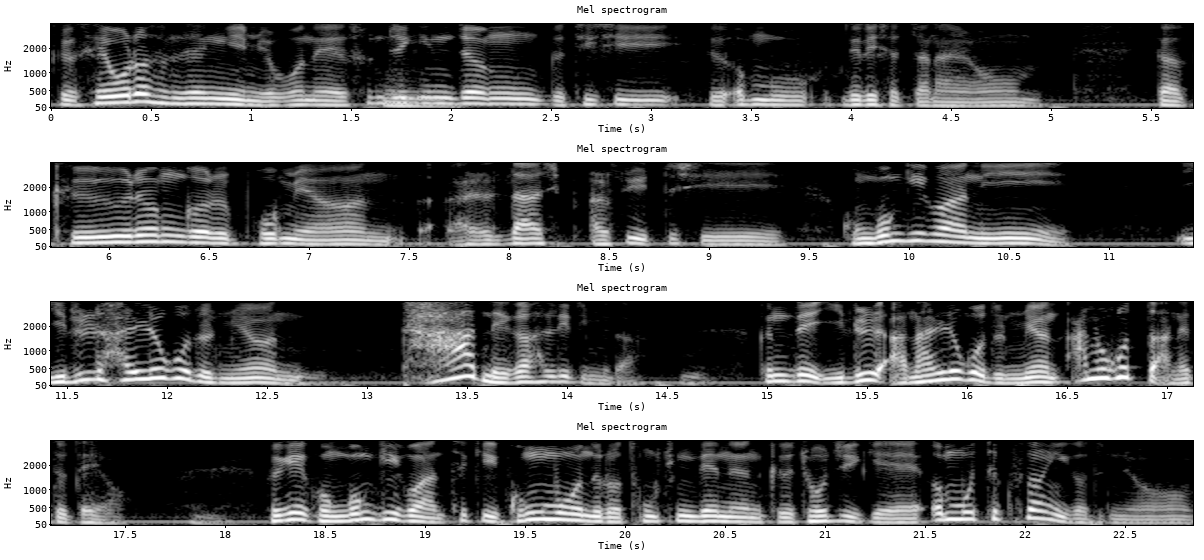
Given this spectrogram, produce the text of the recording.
그 세월호 선생님 요번에 순직 음. 인정 그 지시 그 업무 내리셨잖아요. 그러니까 그런 걸 보면 알다 알 수 있듯이 공공기관이 일을 하려고 들면 다 내가 할 일입니다. 음. 근데 일을 안 하려고 들면 아무것도 안 해도 돼요. 음. 그게 공공기관 특히 공무원으로 통칭되는 그 조직의 업무 특성이거든요.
